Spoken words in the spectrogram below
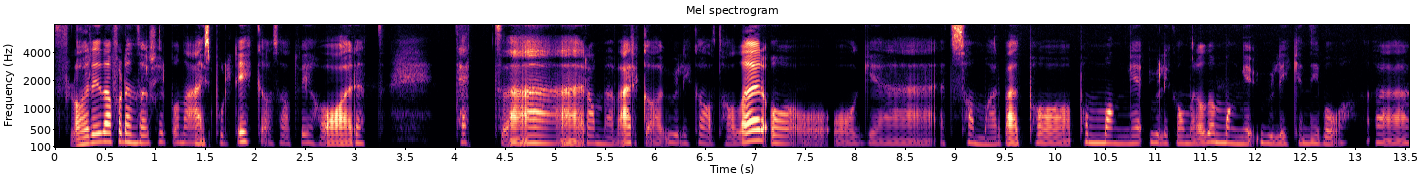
Florida, for den saks skyld, på næringspolitikk. Altså at vi har et tett eh, rammeverk av ulike avtaler og, og, og uh, et samarbeid på, på, mange ulike områder, mange ulike nivå. Eh,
